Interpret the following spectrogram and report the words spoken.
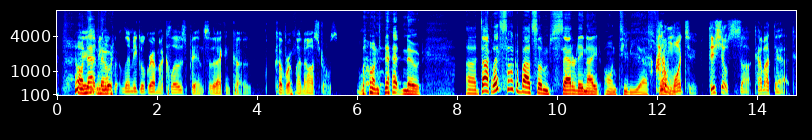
On Hey, that let note, go, let me go grab my clothespin so that I can co- cover up my nostrils. on that note, uh, Doc, let's talk about some Saturday night on TBS. I don't want to. This show sucked. How about that?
